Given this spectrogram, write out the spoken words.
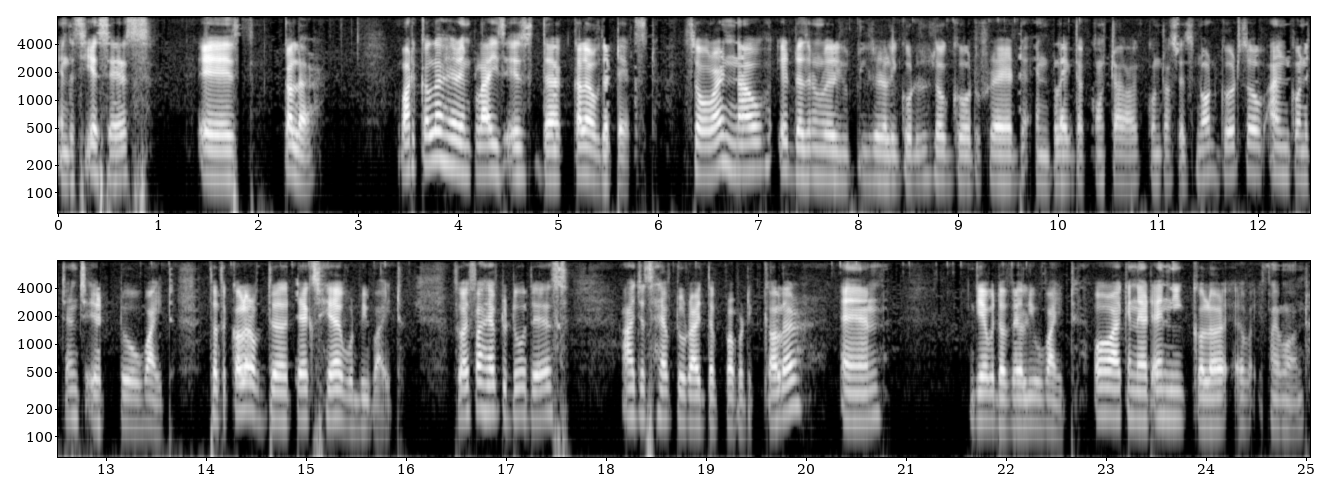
in the css is color. What color here implies is the color of the text. So right now it doesn't really really good look good red and black. The contrast contrast is not good so i'm going to change it to white. So the color of the text here would be white. So if i have to do this i just have to write the property color and give it the value white. Or i can add any color if i want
